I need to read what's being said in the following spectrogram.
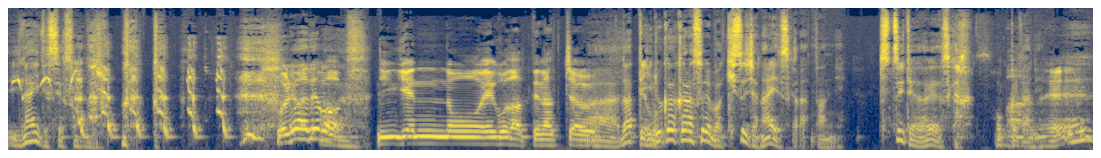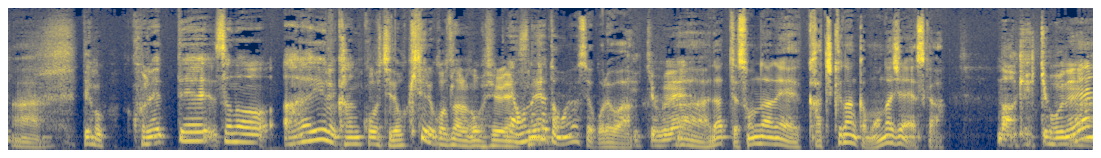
いないですよ、そんなの。これはでも人間のエゴだってなっちゃうだってイルカからすればキスじゃないですから、単に。つっついてるだけですから、ほっぺまあたに。ねあでもこれってそのあらゆる観光地で起きてることなのかもしれないですね同じだと思いますよ、これは。結局ねだってそんなね、家畜なんかも同じじゃないですか。まあ結局ね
